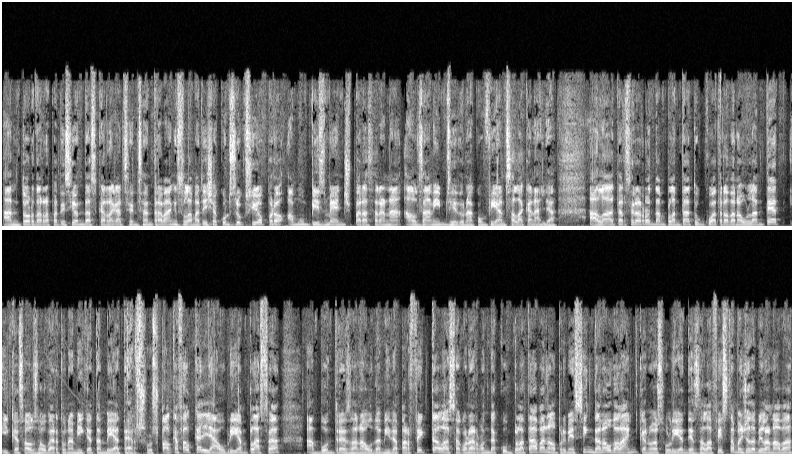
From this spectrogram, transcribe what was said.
En torn de repetició han descarregat sense entrebancs la mateixa construcció, però amb un pis menys per asserenar els ànims i donar confiança a la canalla. A la tercera ronda han plantat un 4 de 9 lentet i que se'ls ha obert una mica també a terços. Pel que fa al Catllà, obrien plaça amb un 3 de 9 de mida perfecta. La segona ronda completaven el primer 5 de 9 de l'any que no assolien des de la Festa Major de Vilanova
